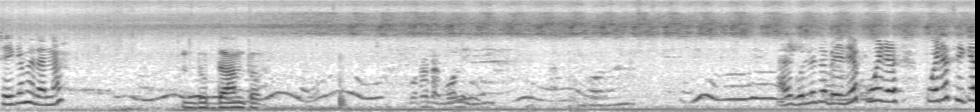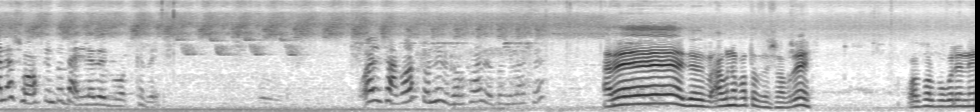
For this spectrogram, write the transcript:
ठीक तो है। मेरा ना? दुर्दांत तो। গোটাটা গলে আরে বললে যাবে এই যে পয়রা পয়রা চিকেনের সব কিন্তু ডাইলে দেবে বক্ষে ওই সাগর টনির ঘর খাওয়া যতগুলো আছে? আরে যে আগুনে পাতাছে সব রে। অল্প অল্প করে নে।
